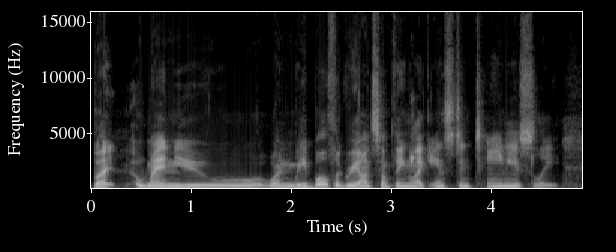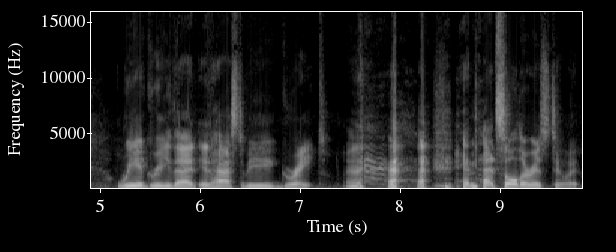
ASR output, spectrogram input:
But when you when we both agree on something like instantaneously, we agree that it has to be great, and that's all there is to it.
